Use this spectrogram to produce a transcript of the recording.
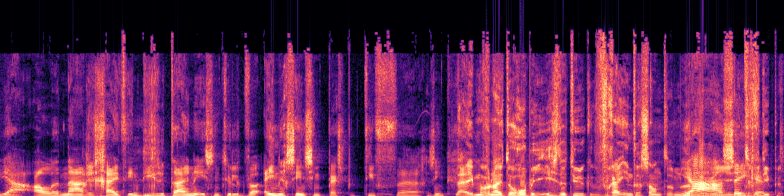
ja, alle narigheid in dierentuinen is natuurlijk wel enigszins in perspectief gezien. Nee, maar vanuit de hobby is het natuurlijk vrij interessant om ja, te verdiepen.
